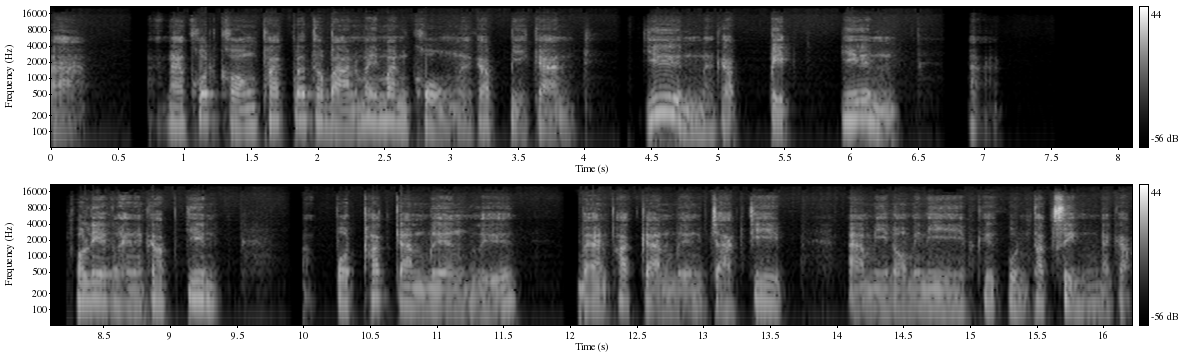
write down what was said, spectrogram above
อนาคตของพรรครัฐบาลไม่มั่นคงนะครับ มีการยื่นนะครับ ปิดยื่น เขาเรียกอะไรนะครับ ยื่นปลดพักการเมืองหรือแบนพักการเมืองจากที่มีนอมินีคือคุณทักษิณนะครับ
